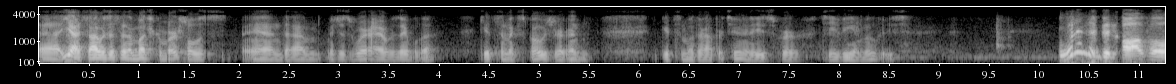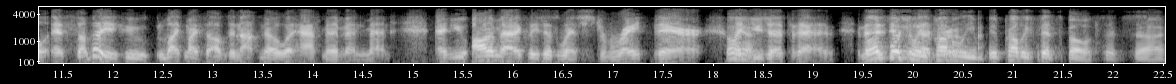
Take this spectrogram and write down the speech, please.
Uh, yes, I was just in a bunch of commercials, and um, which is where I was able to get some exposure and get some other opportunities for TV and movies. Wouldn't it have been awful if somebody who, like myself, did not know what Half Minute Men meant, and you automatically just went straight there, Oh, like yeah. you just said? and Well, then in the unfortunately, it probably it probably fits both. It's uh,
